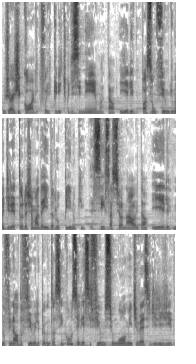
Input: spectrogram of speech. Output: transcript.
o Jorge Colli, que foi crítico de cinema e tal. E ele passou um filme de uma diretora chamada Ida Lupino, que é sensacional e tal. E ele, no final do filme, ele perguntou assim: como seria esse filme se um homem tivesse dirigido?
